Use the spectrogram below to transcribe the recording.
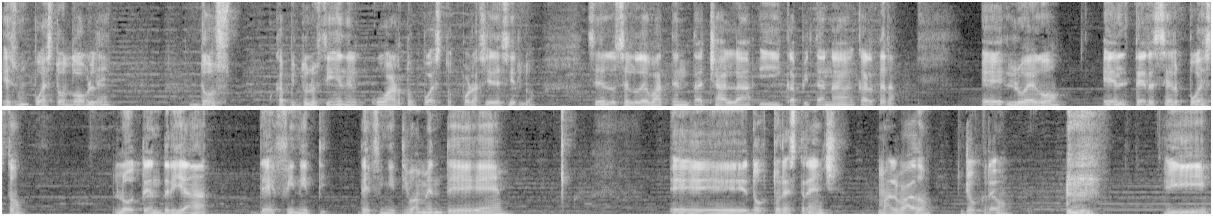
es un puesto doble. Dos capítulos tienen el cuarto puesto, por así decirlo. Se lo, se lo debaten T'Challa y Capitana Carter. Eh, luego, el tercer puesto lo tendría definitivamente eh, Doctor Strange, malvado, yo creo. y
